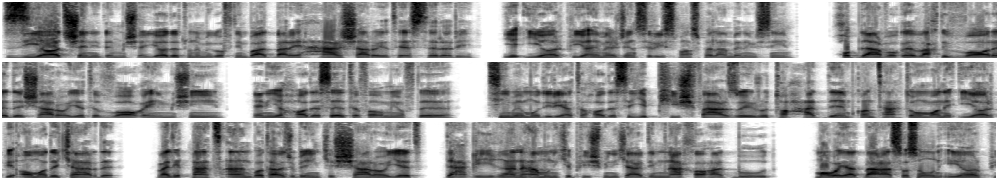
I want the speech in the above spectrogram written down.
زیاد شنیده میشه. یادتونه می‌گفتیم باید برای هر شرایط اضطراری یه ERP یا Emergency Response Plan بنویسیم. خب در واقع وقتی وارد شرایط واقعی میشیم یعنی یه حادثه اتفاق میفته تیم مدیریت حادثه یه پیشفرزایی رو تا حد امکان تحت عنوان ERP آماده کرده. ولی قطعا با توجه به اینکه شرایط دقیقا همونی که پیش بینی کردیم نخواهد بود ما باید بر اساس اون ERP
